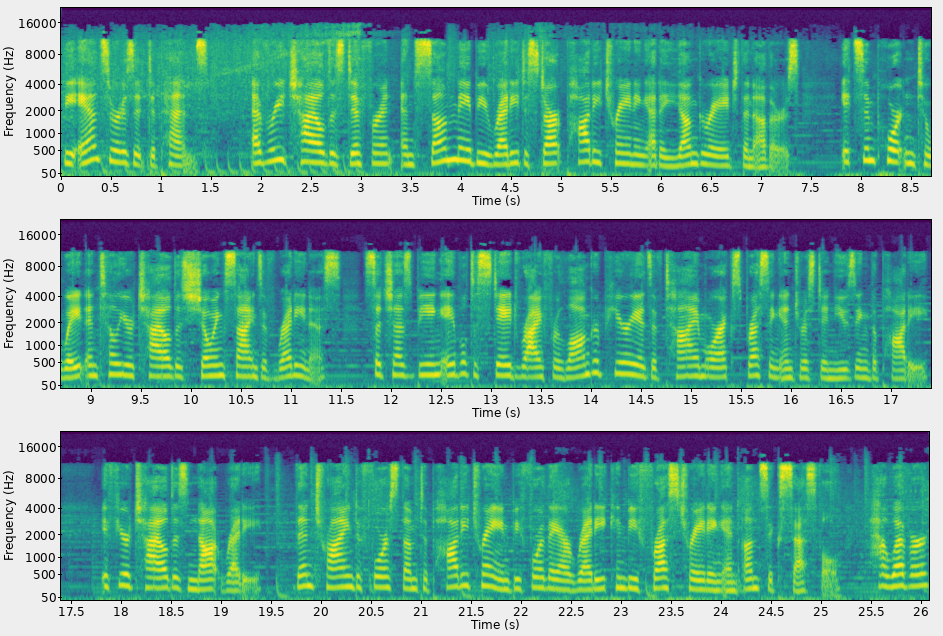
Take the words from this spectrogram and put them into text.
The answer is it depends. Every child is different, and some may be ready to start potty training at a younger age than others. It's important to wait until your child is showing signs of readiness, such as being able to stay dry for longer periods of time or expressing interest in using the potty. If your child is not ready, then trying to force them to potty train before they are ready can be frustrating and unsuccessful. However,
